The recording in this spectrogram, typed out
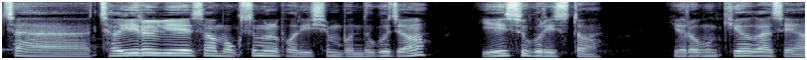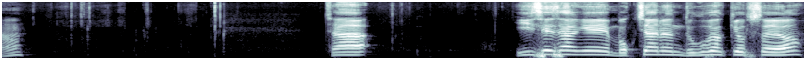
자, 저희를 위해서 목숨을 버리신 분 누구죠? 예수 그리스도. 여러분 기억하세요. 자, 이 세상에 목자는 누구밖에 없어요?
